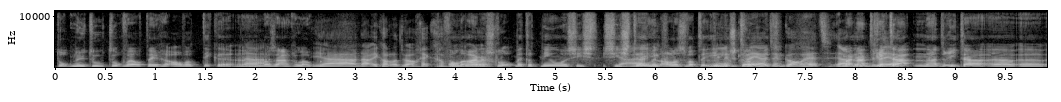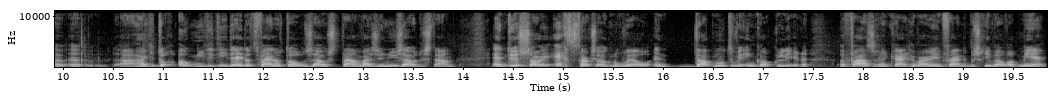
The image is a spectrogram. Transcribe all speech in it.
tot nu toe toch wel tegen al wat tikken eh, Nou, was aangelopen. Ja, nou, ik had het wel gek gevonden. Onder Arne. Slot met dat nieuwe sy- systeem Ja, en alles wat erin moest 2 komen. uit met- en Go Ahead. Ja, maar na Drita, na Drita eh, had je toch ook niet het idee dat Feyenoord al zou staan waar ze nu zouden staan. En dus zou je echt straks ook nog wel, en dat moeten we incalculeren, een fase gaan krijgen waarin Feyenoord misschien wel wat meer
